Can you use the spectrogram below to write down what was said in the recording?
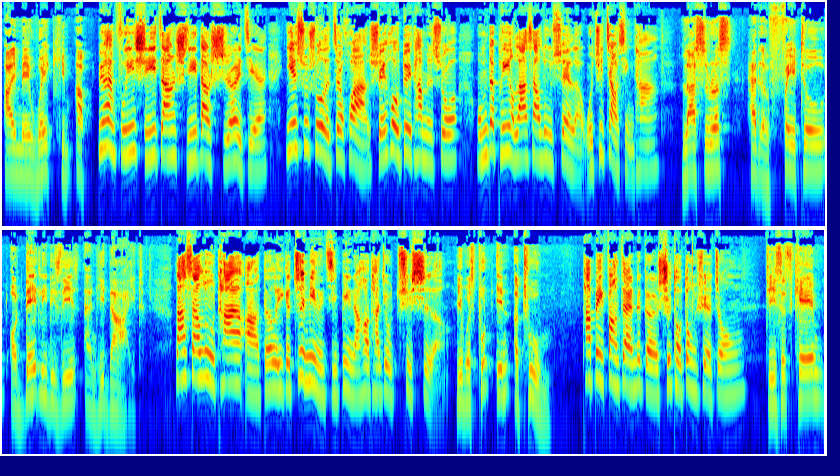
I may wake him up. 约翰福音十一章十一到十二节，耶稣说了这话，随后对他们说：“我们的朋友拉萨路睡了，我去叫醒他。 Lazarus had a fatal or deadly disease and he died. 拉萨路他啊得了一个致命的疾病，然后他就去世了。 He was put in a tomb. 他被放在那个石头洞穴中。 Jesus came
